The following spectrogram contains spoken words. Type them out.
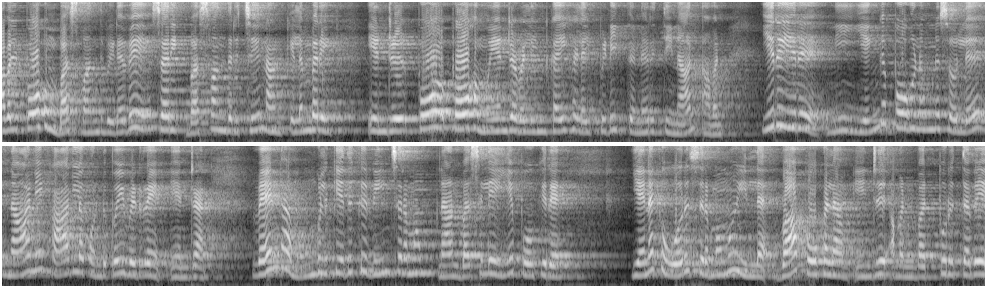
அவள் போகும் பஸ் வந்துவிடவே சரி பஸ் வந்துருச்சு நான் கிளம்புறேன் என்று போ போக முயன்றவளின் கைகளை பிடித்து நிறுத்தினான் அவன். இரு இரு நீ எங்கே போகணும்னு சொல்லு நானே காரில் கொண்டு போய் விடுறேன் என்றான். வேண்டாம் உங்களுக்கு எதுக்கு வீண் சிரமம்? நான் பஸ்ஸிலேயே போகிறேன். எனக்கு ஒரு சிரமமும் இல்லை. வா போகலாம் என்று அவன் வற்புறுத்தவே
